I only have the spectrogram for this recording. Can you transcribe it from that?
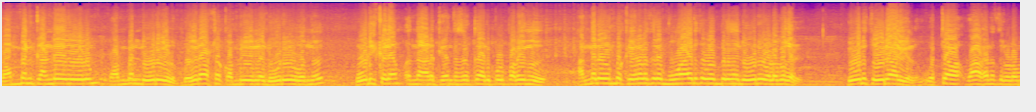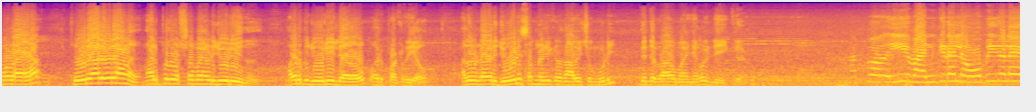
വമ്പൻ കണ്ടെയ്നറുകളും വമ്പൻ ലോറികളും ബഹുരാഷ്ട്ര കമ്പനികളുടെ ലോറികൾ വന്ന് ഓടിക്കണം എന്നാണ് കേന്ദ്ര സർക്കാർ ഇപ്പോൾ പറയുന്നത്. അങ്ങനെ മുമ്പ് കേരളത്തിലെ മൂവായിരത്തോളം വരുന്ന ലോറി ഉടമകൾ ലോറി തൊഴിലാളികൾ ഒറ്റ വാഹനത്തിൽ ഉടമകളായ തൊഴിലാളികളാണ് നാൽപ്പത് വർഷമായി അവിടെ ജോലി ചെയ്യുന്നത്. അവർക്ക് ജോലിയില്ലാതാവും അവർ പട്ടറിയാവും. അതുകൊണ്ട് അവർ ജോലി സംരക്ഷിക്കുന്ന ആവശ്യം കൂടി ഇതിന്റെ ഭാഗമായി ഞങ്ങൾ ഉന്നയിക്കുകയാണ്. അപ്പോൾ ഈ വൻകിട ലോബികളെ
